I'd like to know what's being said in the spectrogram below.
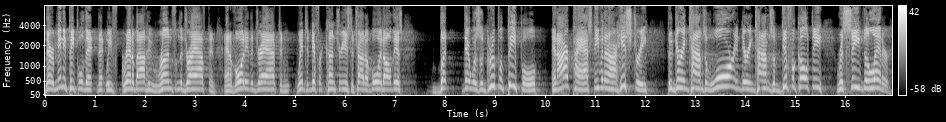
there are many people that, that we've read about who run from the draft and, and avoided the draft and went to different countries to try to avoid all this. But there was a group of people in our past, even in our history, who during times of war and during times of difficulty received a letter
